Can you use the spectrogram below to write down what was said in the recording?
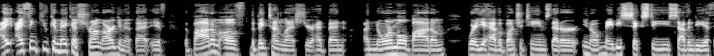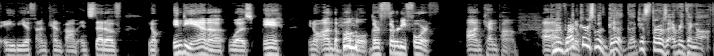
I, I think you can make a strong argument that if the bottom of the Big Ten last year had been a normal bottom where you have a bunch of teams that are, you know, maybe 60, 70th, 80th on KenPom instead of, you know, Indiana was eh, you know, on the bubble. They're 34th on KenPom. Uh, I mean, Rutgers you know, was good. That just throws everything off.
